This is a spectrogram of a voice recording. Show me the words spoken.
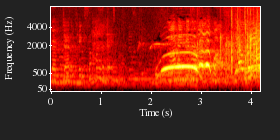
from Death Takes a Holiday. Go ahead and give a round of applause.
